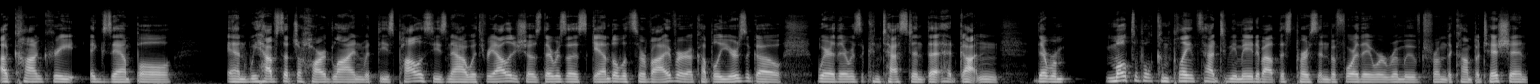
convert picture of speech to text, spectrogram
a concrete example and we have such a hard line with these policies now with reality shows there was a scandal with survivor a couple of years ago where there was a contestant that had gotten there were multiple complaints had to be made about this person before they were removed from the competition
